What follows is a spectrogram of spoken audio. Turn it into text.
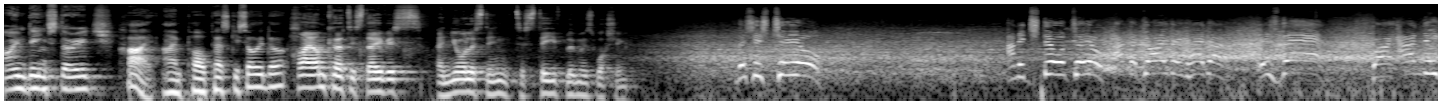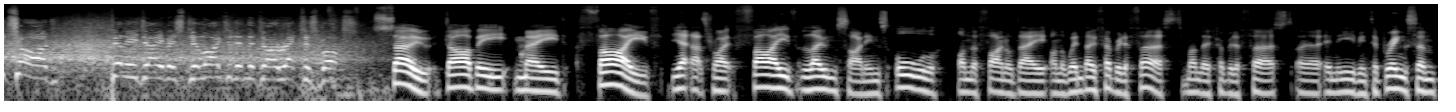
I'm Dean Sturridge. Hi, I'm Paul Peschisolido. Hi, I'm Curtis Davies, and you're listening to Steve Bloomer's Washing. This is Teal. And it's still Teal. And the diving header is there by Andy Todd. Billy Davies delighted in the director's box. So, Derby made five, yeah, that's right, five loan signings, all on the final day on the window, February the 1st, Monday, February the 1st, uh, in the evening, to bring some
